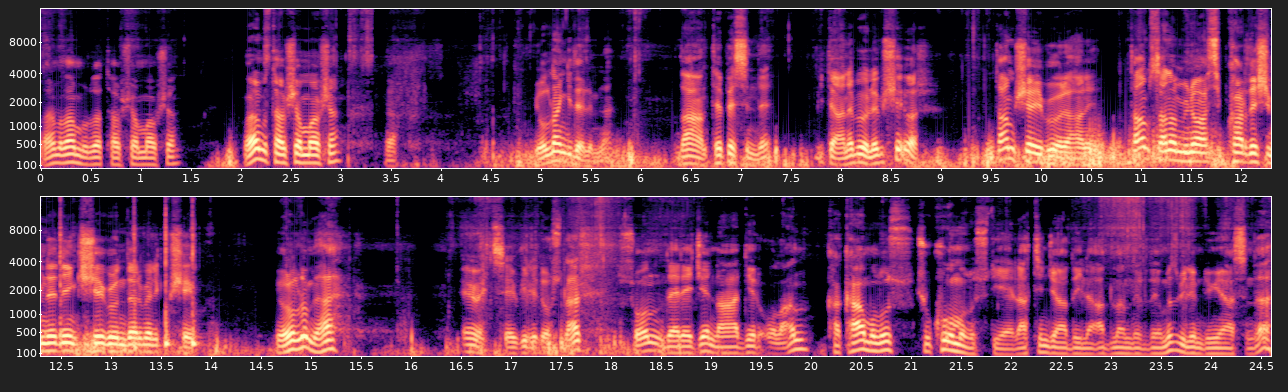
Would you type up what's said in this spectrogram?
Var mı lan burada tavşan mavşan? Var mı tavşan mavşan? Ya. Yoldan gidelim lan. Dağın tepesinde bir tane böyle bir şey var. Tam şey böyle hani. Tam sana münasip kardeşim dediğin kişiye göndermelik bir şey. Yoruldum da. Evet sevgili dostlar. Son derece nadir olan Cacamulus cucumulus diye Latince adıyla adlandırdığımız bilim dünyasında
